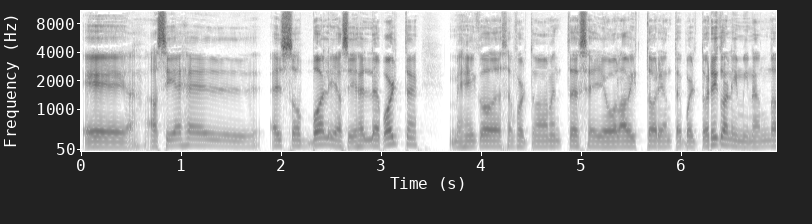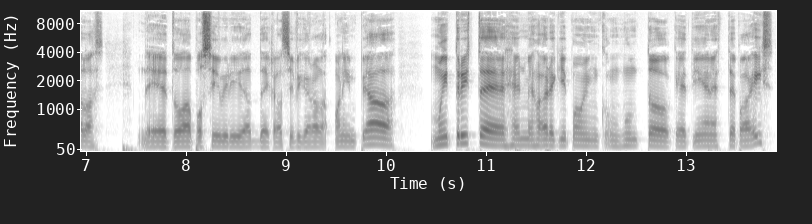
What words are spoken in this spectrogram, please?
eh, así es el, el softball y así es el deporte. México desafortunadamente se llevó la victoria ante Puerto Rico, eliminándolas de toda posibilidad de clasificar a las Olimpiadas. Muy triste, es el mejor equipo en conjunto que tiene este país.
